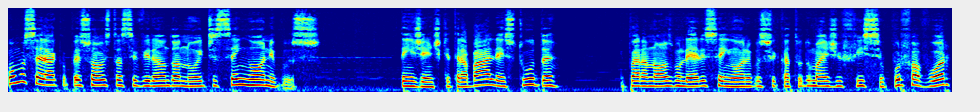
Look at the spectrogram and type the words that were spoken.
Como será que o pessoal está se virando à noite sem ônibus? Tem gente que trabalha, estuda, e para nós mulheres sem ônibus fica tudo mais difícil. Por favor,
